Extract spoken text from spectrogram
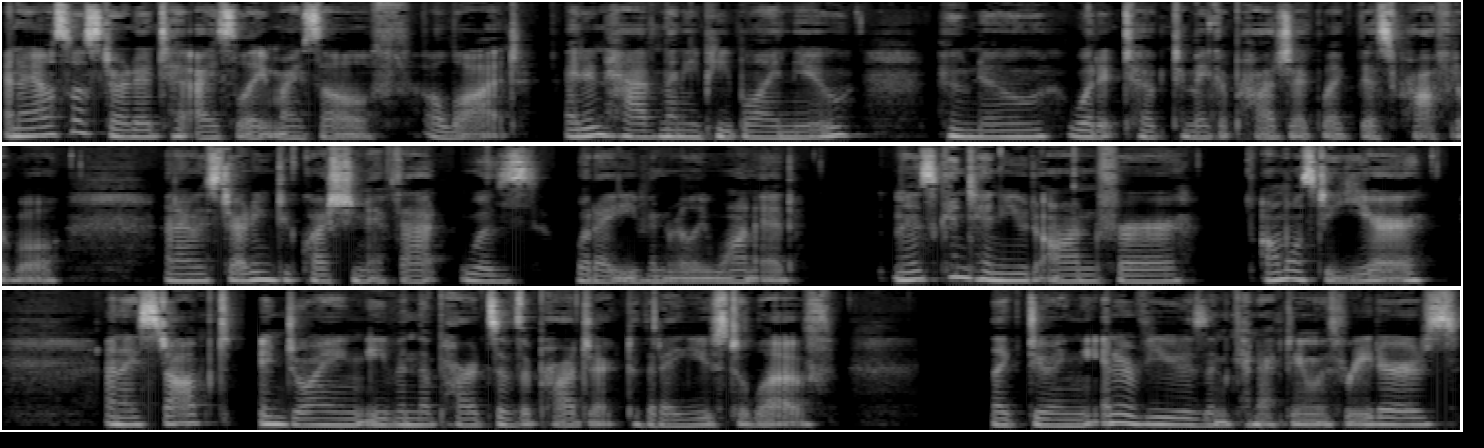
And I also started to isolate myself a lot. I didn't have many people I knew who knew what it took to make a project like this profitable, and I was starting to question if that was what I even really wanted. And this continued on for almost a year. And I stopped enjoying even the parts of the project that I used to love, like doing the interviews and connecting with readers.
